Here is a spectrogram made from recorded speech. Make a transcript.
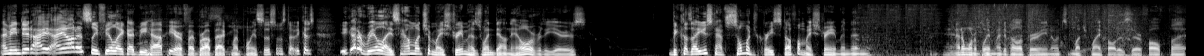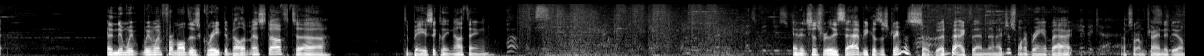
I mean, dude, I, I honestly feel like I'd be happier if I brought back my point system stuff because you got to realize how much of my stream has went downhill over the years. Because I used to have so much great stuff on my stream, and then I don't want to blame my developer. You know, it's much my fault as their fault, but and then we we went from all this great development stuff to to basically nothing. And it's just really sad because the stream was so good back then, and I just want to bring it back. That's what I'm trying to do.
